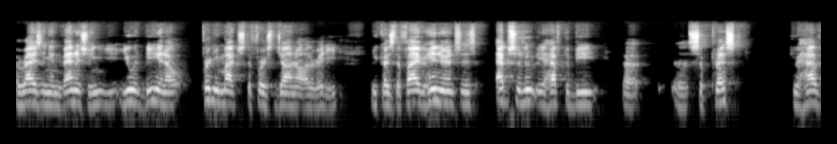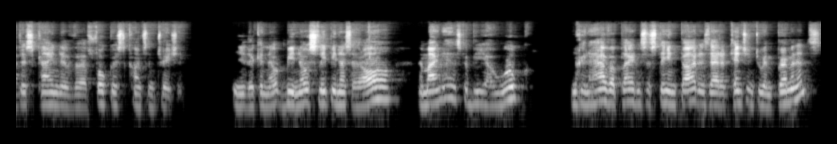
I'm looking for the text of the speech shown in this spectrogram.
arising and vanishing, you, you would be in a pretty much the first jhana already, because the five hindrances absolutely have to be uh, uh, suppressed to have this kind of uh, focused concentration. There can be no sleepiness at all. The mind has to be awoke. You can have applied and sustained thought is that attention to impermanence.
